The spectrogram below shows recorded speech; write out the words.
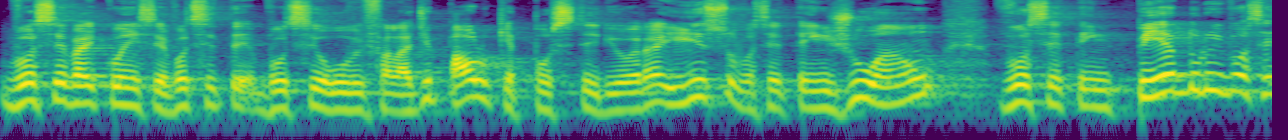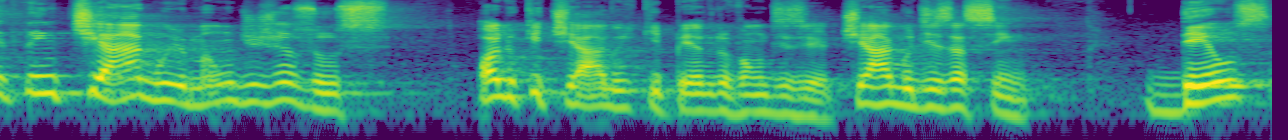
você vai conhecer, você, te, você ouve falar de Paulo, que é posterior a isso, você tem João, você tem Pedro e você tem Tiago, irmão de Jesus. Olha o que Tiago e que Pedro vão dizer. Tiago diz assim: Deus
